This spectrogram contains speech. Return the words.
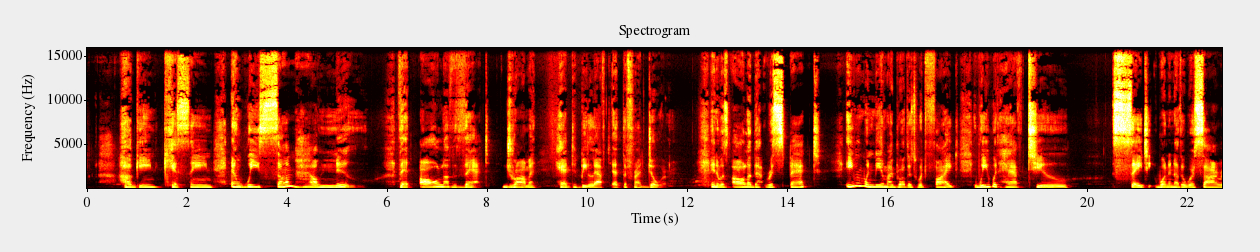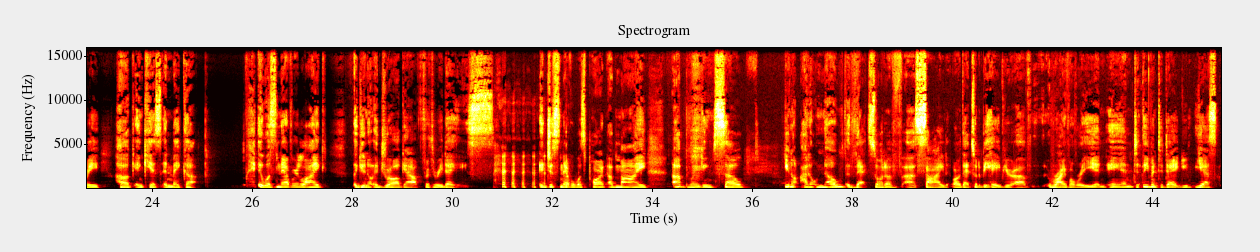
hugging, kissing, and we somehow knew that all of that drama had to be left at the front door. And it was all about respect. Even when me and my brothers would fight, we would have to say to one another, we're sorry, hug and kiss and make up. It was never like, you know, a drug out for three days. it just never was part of my upbringing. So, you know, I don't know that sort of uh, side or that sort of behavior of rivalry and and even today you yes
